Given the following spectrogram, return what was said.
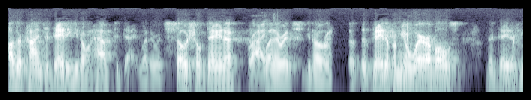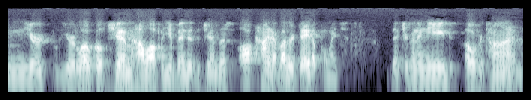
other kinds of data you don't have today, whether it's social data, right. whether it's you know the, data from your wearables, the data from your your local gym, how often you've been to the gym. There's all kind of other data points that you're going to need over time.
